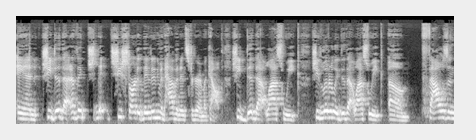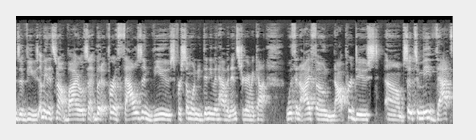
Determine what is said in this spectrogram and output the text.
And she did that. I think she, she started, they didn't even have an Instagram account. She did that last week. She literally did that last week. Um, thousands of views. I mean, it's not viral, it's not, but for a thousand views for someone who didn't even have an Instagram account with an iPhone, not produced. Um, so to me, that's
